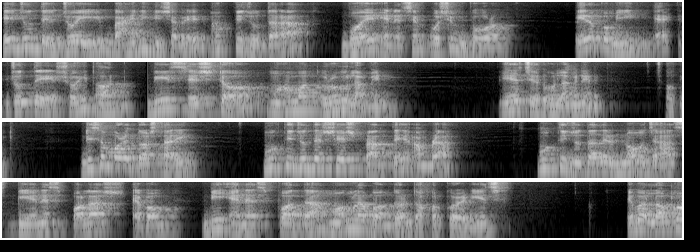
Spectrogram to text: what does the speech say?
এই যুদ্ধে জয়ী বাহিনী হিসাবে মুক্তিযোদ্ধারা বয়ে এনেছেন অসীম গৌরব। এরকমই এক যুদ্ধে শহীদ হন বীর শ্রেষ্ঠ মোহাম্মদ রুহুল আমিন। হচ্ছে রুহুল আমিনের ছবি। ডিসেম্বরের দশ তারিখ, মুক্তিযুদ্ধের শেষ প্রান্তে আমরা মুক্তিযোদ্ধাদের নৌজাহাজ, বিএনএস পলাশ এবং বিএনএস পদ্মা মংলা বন্দর দখল করে নিয়েছে। এবার লক্ষ্য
